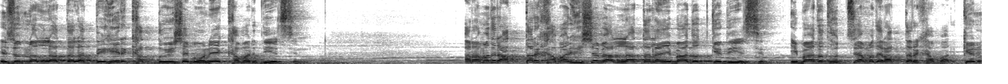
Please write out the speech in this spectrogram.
এজন্য আল্লাহ তালা দেহের খাদ্য হিসেবে অনেক খাবার দিয়েছেন। আর আমাদের আত্মার খাবার হিসেবে আল্লাহ তালা ইবাদতকে দিয়েছেন। ইবাদত হচ্ছে আমাদের আত্মার খাবার। কেন?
